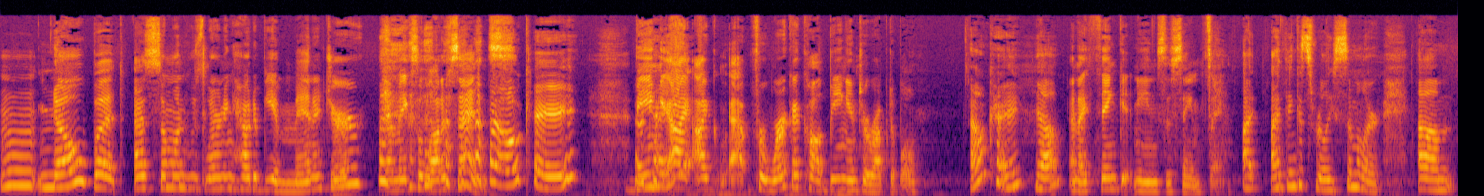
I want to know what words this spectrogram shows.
No, but as someone who's learning how to be a manager, that makes a lot of sense. Okay. Being Okay. I, I for work I call it being interruptible. Okay. Yeah. And I think it means the same thing. I, I think it's really similar. Um,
